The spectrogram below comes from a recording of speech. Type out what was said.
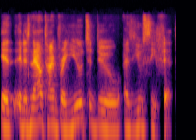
it, it is now time for you to do as you see fit.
